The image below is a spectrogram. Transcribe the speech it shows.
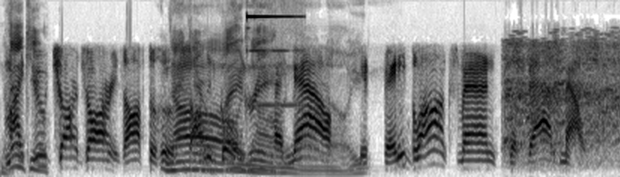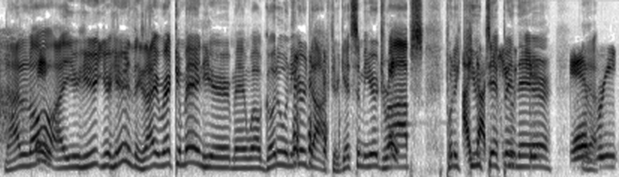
My Thank you. dude Jar Jar is off the hook. No, Solid gold. I agree. And now it's Benny Blancs, man, the bad mouth. Not at all. I, you're hear, you're hearing things. I recommend here, man. Well, go to an ear doctor. Get some ear drops. Put a got Q-tip in there. every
